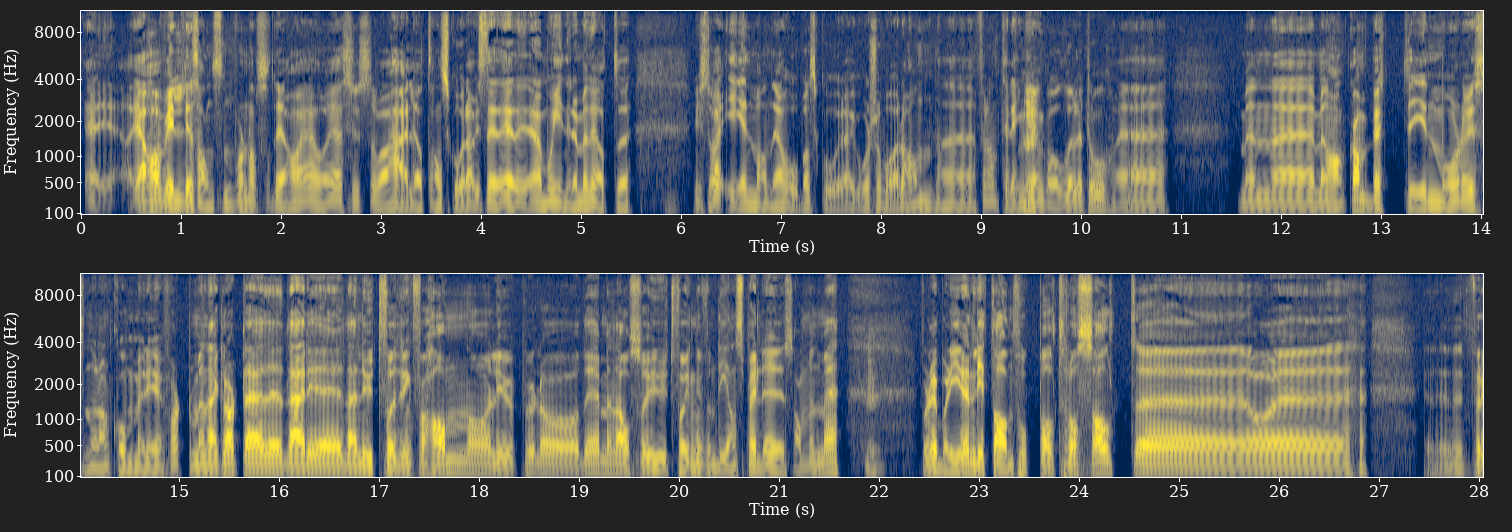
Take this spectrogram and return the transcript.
jeg, jeg, har veldig sansen for han, altså. Det har jeg, og jeg syns det var herlig at han scora. Jeg, jeg, må innrømme det at uh, hvis det var én mann jeg håpa scora i går, så var det han. Uh, for han trenger en goal eller to. Uh, men, men, han kan bøtte inn mål hvis, når han kommer i fart. Men det er klart, det, det, er, det, er, en utfordring for han og Liverpool, og det, men det er også en utfordring for de han spiller sammen med. Mm. For det blir en litt annen fotball, tross alt. og for,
